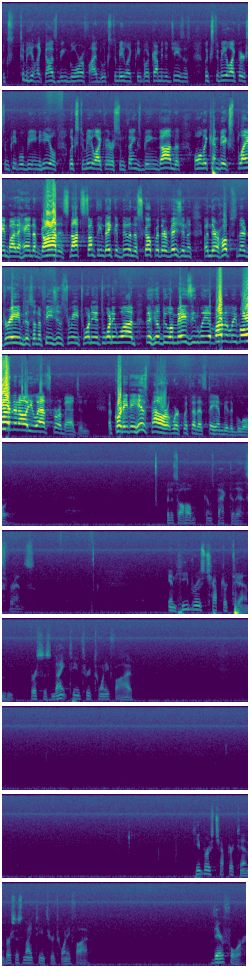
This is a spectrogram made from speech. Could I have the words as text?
Looks to me like God's being glorified. Looks to me like people are coming to Jesus. Looks to me like there are some people being healed. Looks to me like there are some things being done that only can be explained by the hand of God. It's not something they could do in the scope of their vision and their hopes and their dreams. It's in Ephesians 3 20 and 21 that He'll do amazingly abundantly more than all you ask or imagine. According to His power at work within us, to Him be the glory. But it all comes back to this, friends. In Hebrews chapter 10, verses 19 through 25, Hebrews chapter 10, verses 19 through 25. Therefore,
